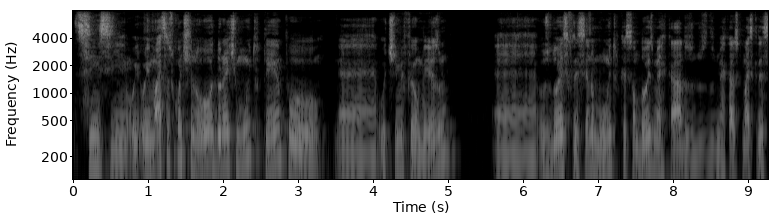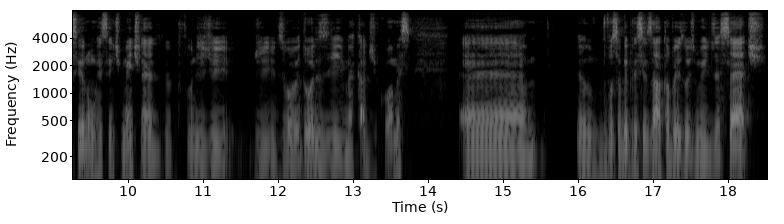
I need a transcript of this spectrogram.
Sim, sim. O, o continuou durante muito tempo, é, o time foi o mesmo. É, os dois crescendo muito, porque são dois mercados, dos, dos mercados que mais cresceram recentemente, né? Falando de, de desenvolvedores e mercado de e-commerce. É, eu vou saber precisar, talvez 2017,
